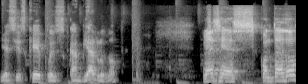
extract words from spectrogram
y así es que pues cambiarlos, ¿no? Gracias, contador.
